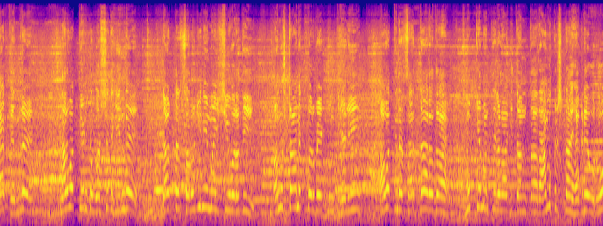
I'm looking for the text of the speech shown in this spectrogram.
ಯಾಕೆಂದರೆ ನಲವತ್ತೆಂಟು ವರ್ಷದ ಹಿಂದೆ ಡಾಕ್ಟರ್ ಸರೋಜಿನಿ ಮಹಿಷಿ ವರದಿ ಅನುಷ್ಠಾನಕ್ಕೆ ಬರಬೇಕು ಅಂತ ಹೇಳಿ ಅವತ್ತಿನ ಸರ್ಕಾರದ ಮುಖ್ಯಮಂತ್ರಿಗಳಾಗಿದ್ದಂಥ ರಾಮಕೃಷ್ಣ ಹೆಗಡೆಯವರು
